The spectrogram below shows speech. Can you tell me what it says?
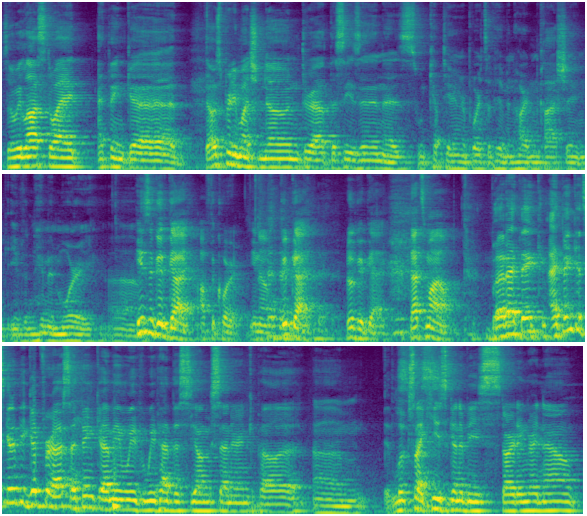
So we lost Dwight. I think uh, that was pretty much known throughout the season as we kept hearing reports of him and Harden clashing, even him and Morey. Um, He's a good guy off the court. You know, good guy, real good guy. That smile. but I think I think it's gonna be good for us. I think I mean we've we've had this young center in Capela. Um, it looks like he's gonna be starting right now.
